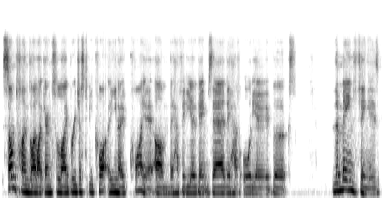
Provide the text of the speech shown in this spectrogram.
Sometimes I like going to the library just to be quiet, you know, quiet. Um, they have video games there, they have audio books. The main thing is,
